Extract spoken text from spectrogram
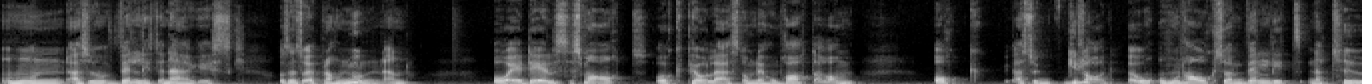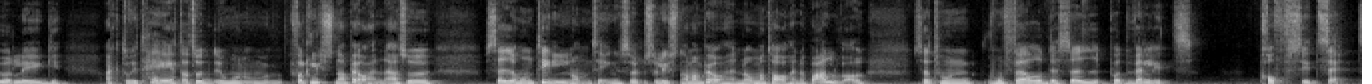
Hon är alltså väldigt energisk. Och sen så öppnar hon munnen och är dels smart och påläst om det hon pratar om. Och alltså glad. Och hon har också en väldigt naturlig auktoritet. Alltså hon, folk lyssnar på henne. Alltså, säger hon till någonting så, så lyssnar man på henne och man tar henne på allvar. Så att hon, hon förde sig på ett väldigt proffsigt sätt.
